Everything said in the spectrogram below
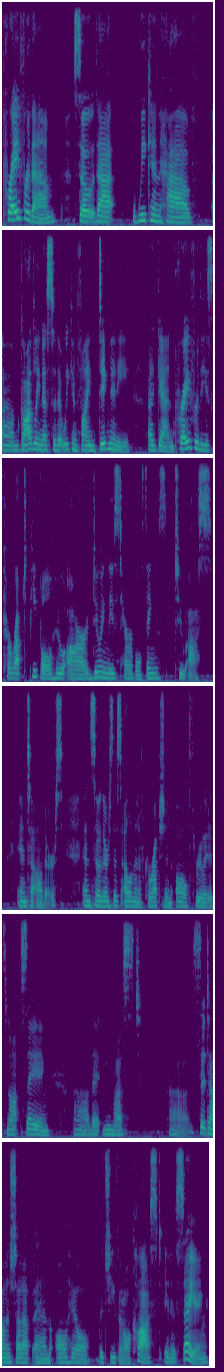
Pray for them so that we can have um, godliness so that we can find dignity again. Pray for these corrupt people who are doing these terrible things to us and to others. And so there's this element of corruption all through it. It's not saying uh, that you must uh, sit down and shut up and all hail the chief at all cost. It is saying,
